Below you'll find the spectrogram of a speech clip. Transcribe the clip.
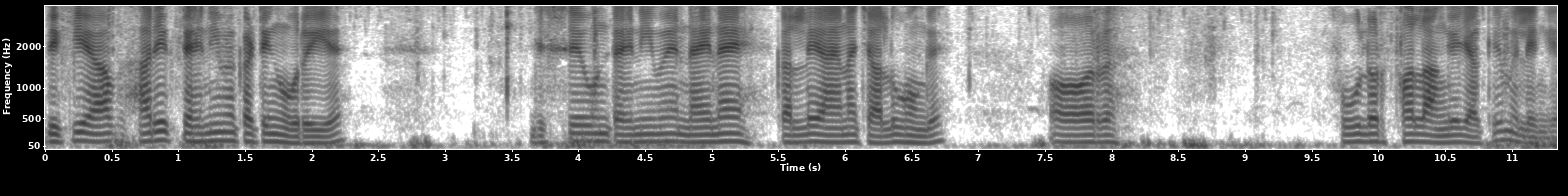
देखिए आप, हर एक टहनी में कटिंग हो रही है, जिससे उन टहनी में नए नए कल्ले आना चालू होंगे और फूल और फल आगे जाके मिलेंगे।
